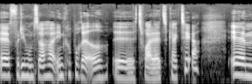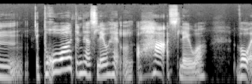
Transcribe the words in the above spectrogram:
øh, fordi hun så har inkorporeret øh, Twilights karakterer, øh, bruger den her slavehandel og har slaver, hvor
